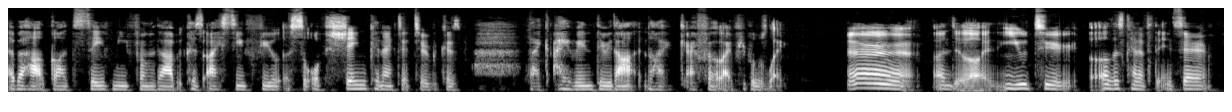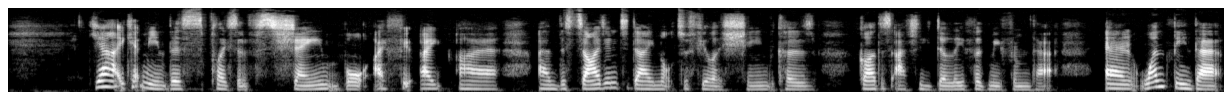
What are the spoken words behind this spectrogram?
about how God saved me from that because I still feel a sort of shame connected to it because like I went through that. Like I felt like people was like, uh, you too, all this kind of thing. So yeah, it kept me in this place of shame. But I feel I I I'm deciding today not to feel ashamed because God has actually delivered me from that. And one thing that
